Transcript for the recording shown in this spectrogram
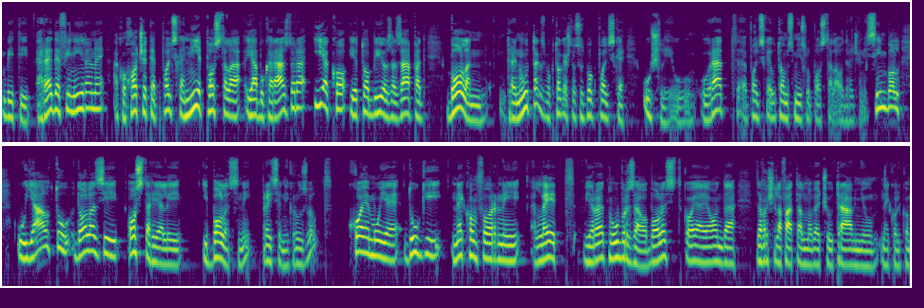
biti redefinirane. Ako hoćete, Poljska nije postala jabuka razdora, iako je to bio za Zapad bolan trenutak, zbog toga što su zbog Poljske ušli u, u rat. Poljska je u tom smislu postala određeni simbol. U Jaltu dolazi ostarjeli i bolesni predsjednik Roosevelt, kojemu je dugi, nekomforni let vjerojatno ubrzao bolest koja je onda završila fatalno već u travnju nekoliko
